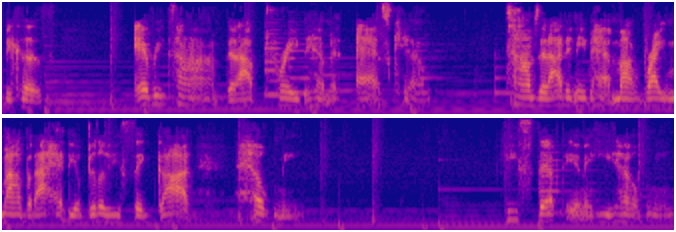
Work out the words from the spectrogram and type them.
Because every time that I prayed to Him and asked Him, times that I didn't even have my right mind, but I had the ability to say, God, help me. He stepped in and He helped me.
